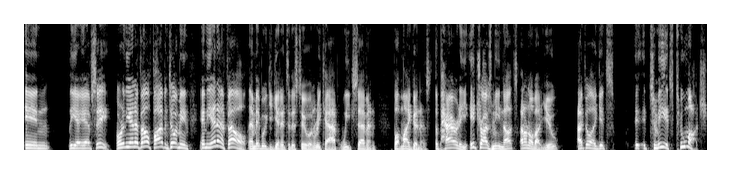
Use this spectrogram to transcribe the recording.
in the AFC or in the NFL, five and two. I mean, in the NFL, and maybe we could get into this too and recap week seven. But my goodness, the parity, it drives me nuts. I don't know about you. I feel like it's, it, it, to me, it's too much.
